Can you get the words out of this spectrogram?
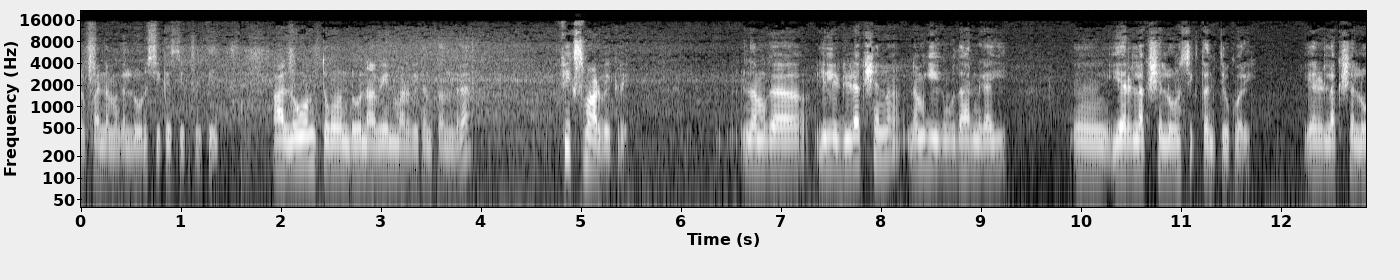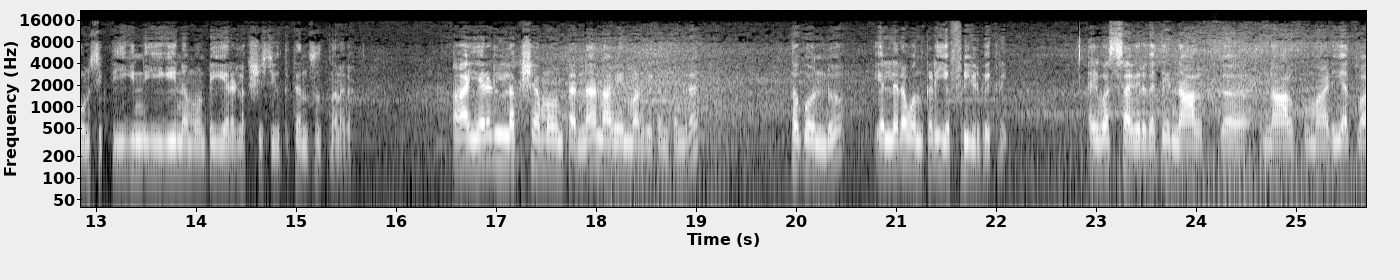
ರೂಪಾಯಿ ನಮಗೆ ಲೋನ್ ಸಿಕ್ಕ ಸಿಗ್ತೈತಿ. ಆ ಲೋನ್ ತೊಗೊಂಡು ನಾವೇನು ಮಾಡ್ಬೇಕಂತಂದ್ರೆ ಫಿಕ್ಸ್ ಮಾಡ್ಬೇಕು ರೀ ನಮ್ಗೆ ಇಲ್ಲಿ ಡಿಡಕ್ಷನ್ ನಮ್ಗೆ ಈಗ ಉದಾಹರಣೆಗಾಗಿ ಎರಡು ಲಕ್ಷ ಲೋನ್ ಸಿಕ್ತಂತ ತಿಳ್ಕೊರಿ. ಎರಡು ಲಕ್ಷ ಲೋನ್ ಸಿಕ್ತಿ, ಈಗಿನ ಈಗಿನ ಅಮೌಂಟಿಗೆ ಎರಡು ಲಕ್ಷ ಸಿಗ್ತೈತೆ ಅನ್ಸುತ್ತೆ ನನಗೆ. ಆ ಎರಡು ಲಕ್ಷ ಅಮೌಂಟನ್ನು ನಾವೇನು ಮಾಡ್ಬೇಕಂತಂದ್ರೆ ತಗೊಂಡು ಎಲ್ಲರ ಒಂದು ಕಡೆ ಎಫ್ ಡಿ ಇಡ್ಬೇಕು ರೀ ಐವತ್ತು ಸಾವಿರ ಗತಿ, ನಾಲ್ಕು ನಾಲ್ಕು ಮಾಡಿ ಅಥವಾ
